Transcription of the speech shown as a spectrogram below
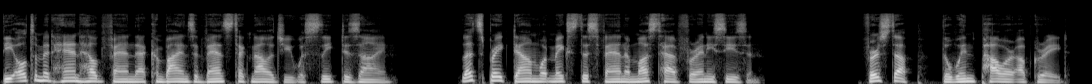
the ultimate handheld fan that combines advanced technology with sleek design. Let's break down what makes this fan a must have for any season. First up, the wind power upgrade.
